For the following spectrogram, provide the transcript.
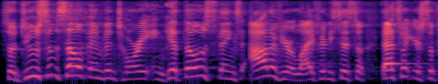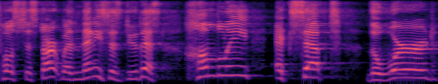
So do some self inventory and get those things out of your life. And he says, so that's what you're supposed to start with. And then he says, do this humbly accept the word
